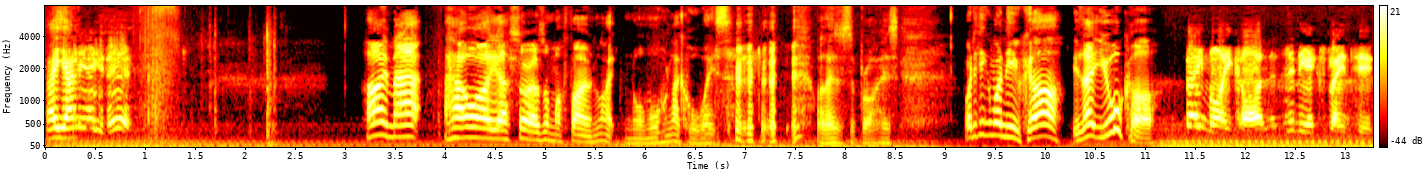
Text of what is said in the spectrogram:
Hey Yianni, how you doing? Hi Mat, how are you? Sorry, I was on my phone, like normal, like always. well, there's a surprise. What do you think of my new car? Is that your car? Say my car. Let me explain to you.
